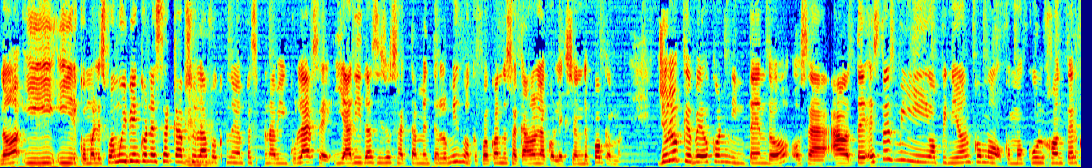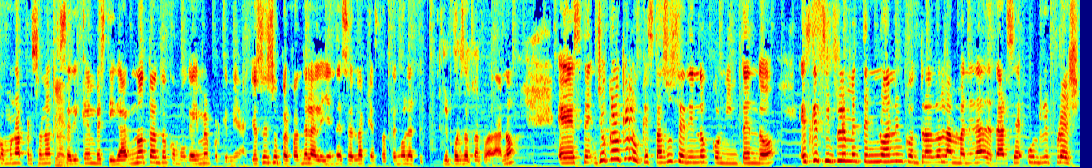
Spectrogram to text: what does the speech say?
¿No? Y, y, como les fue muy bien con esta cápsula, uh -huh. fue cuando empezaron a vincularse. Y Adidas hizo exactamente lo mismo, que fue cuando sacaron la colección de Pokémon. Yo lo que veo con Nintendo, o sea, te, esta es mi opinión como, como Cool Hunter, como una persona que se dedica a investigar, no tanto como gamer, porque mira, yo soy súper fan de la leyenda de Zelda, que hasta tengo la trifuerza tatuada, ¿no? Este, yo creo que lo que está sucediendo con Nintendo es que simplemente no han encontrado la manera de darse un refresh.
